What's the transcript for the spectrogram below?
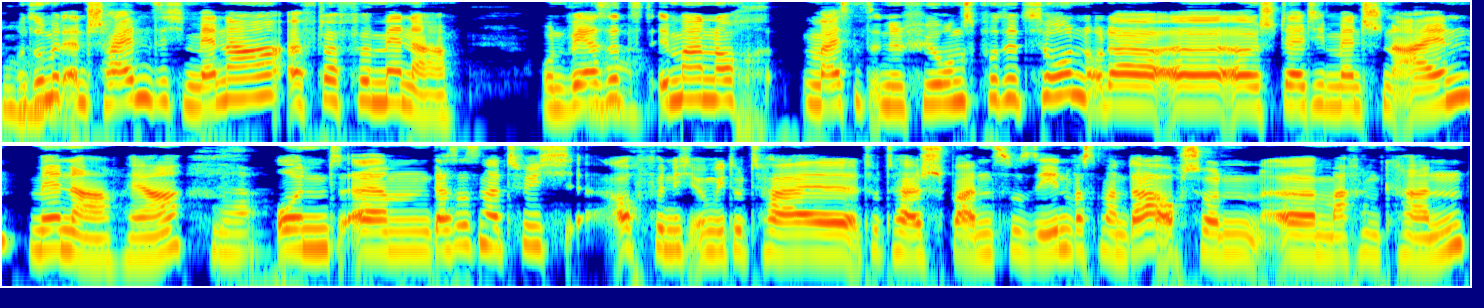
Mhm. Und somit entscheiden sich Männer öfter für Männer. Und wer ja. sitzt immer noch meistens in den Führungspositionen oder äh, äh, stellt die Menschen ein? Männer, ja. ja. Und ähm, das ist natürlich auch, finde ich, irgendwie total, total spannend zu sehen, was man da auch schon äh, machen kann.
